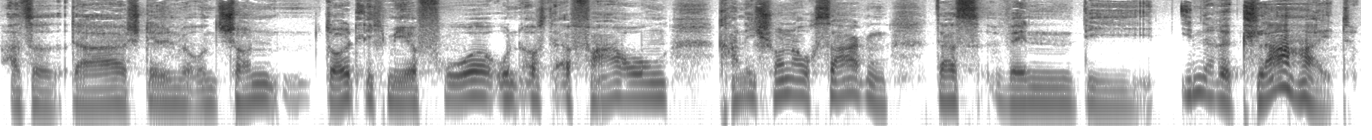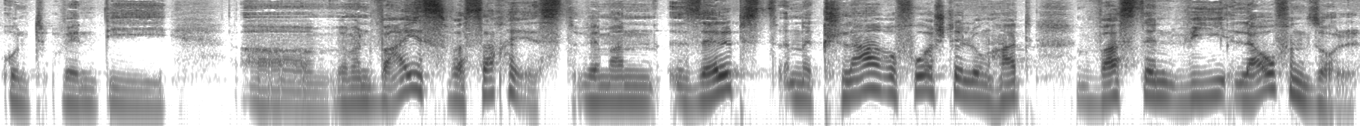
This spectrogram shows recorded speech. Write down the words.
Also da stellen wir uns schon deutlich mehr vor und aus der Erfahrung kann ich schon auch sagen, dass wenn die innere Klarheit und wenn die äh, wenn man weiß, was Sache ist, wenn man selbst eine klare Vorstellung hat, was denn wie laufen soll,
